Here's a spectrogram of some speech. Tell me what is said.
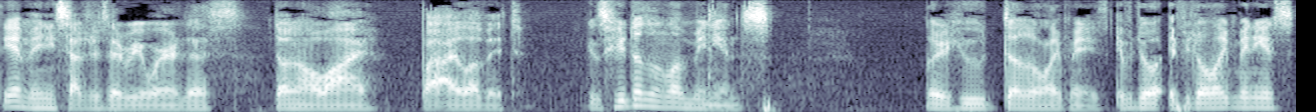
they have mini statues everywhere in this. Don't know why, but I love it. Because who doesn't love minions? Literally, who doesn't like minions? If you don't, if you don't like minions,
